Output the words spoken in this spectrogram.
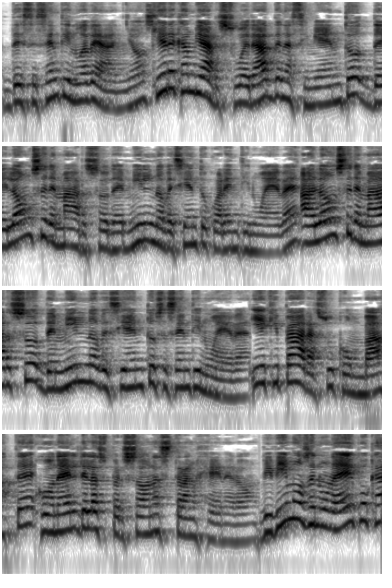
De 69 años, quiere cambiar su edad de nacimiento del 11 de marzo de 1949 al 11 de marzo de 1969 y equipara su combate con el de las personas transgénero. Vivimos en una época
